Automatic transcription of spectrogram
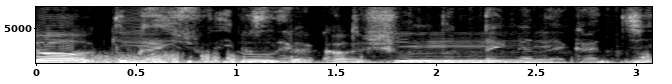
তো গাইস এই বাসে দেখো সুন্দর দেখাচ্ছে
